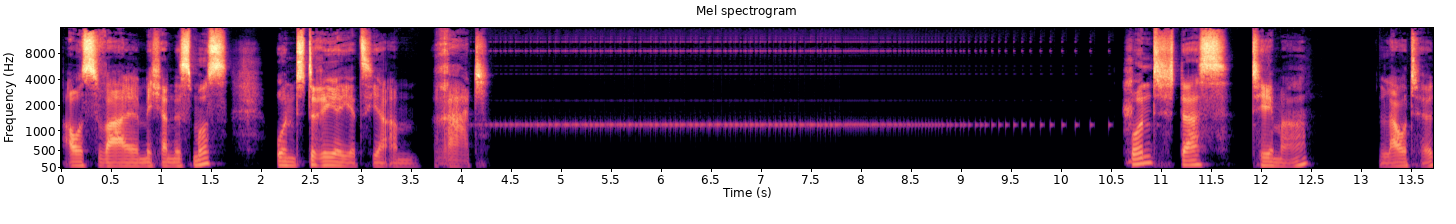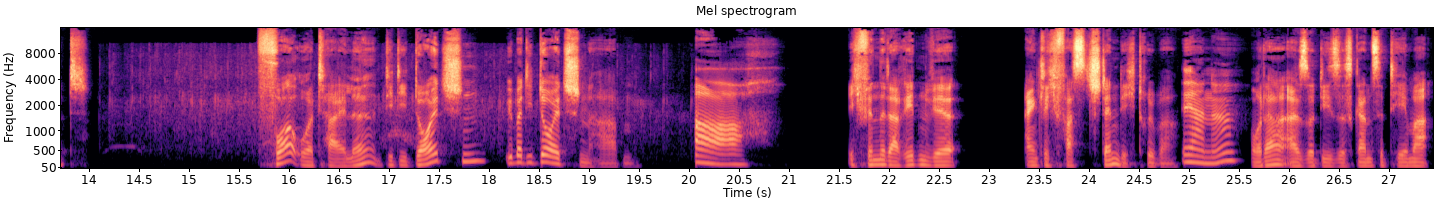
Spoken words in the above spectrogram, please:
Auswahlmechanismus und drehe jetzt hier am Rad. Und das Thema lautet Vorurteile, die die Deutschen über die Deutschen haben. Oh, Ich finde, da reden wir eigentlich fast ständig drüber, ja, ne? oder? Also dieses ganze Thema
